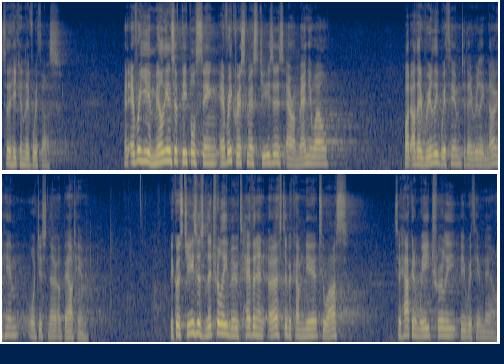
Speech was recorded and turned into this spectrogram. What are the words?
so that he can live with us. And every year, millions of people sing every Christmas, Jesus, our Emmanuel. But are they really with him? Do they really know him or just know about him? Because Jesus literally moved heaven and earth to become near to us. So, how can we truly be with him now?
